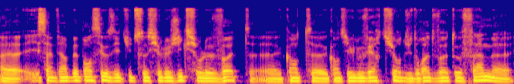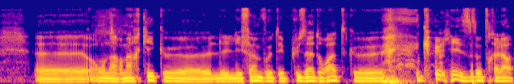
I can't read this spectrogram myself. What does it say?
Euh, ça me fait un peu penser aux études sociologiques sur le vote. Euh, quand, euh, quand il y a eu l'ouverture du droit de vote aux femmes, on a remarqué que les, femmes votaient plus à droite que, les autres. Alors,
